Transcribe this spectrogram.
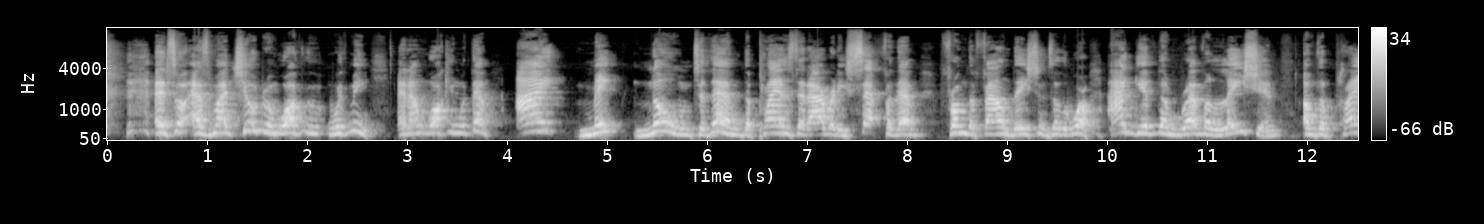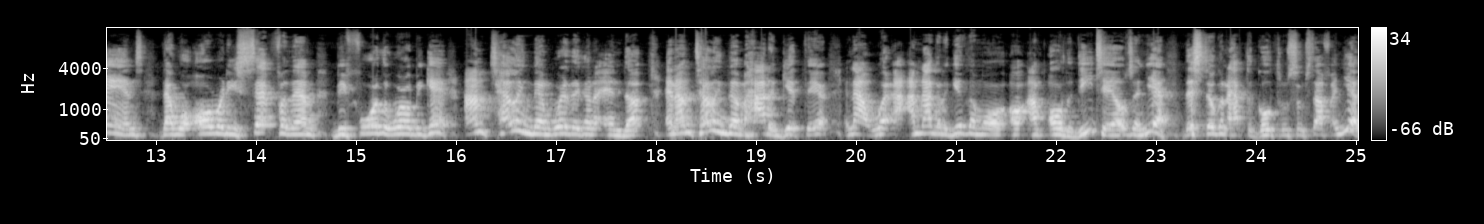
and so as my children walk with me and I'm walking with them, I make known to them the plans that I already set for them from the foundations of the world. I give them revelation of the plans that were already set for them before the world began. I'm telling them where they're going to end up, and I'm telling them how to get there. And now, what, I'm not going to give them all, all, all the details. And yeah, they're still going to have to go through some stuff. And yeah,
